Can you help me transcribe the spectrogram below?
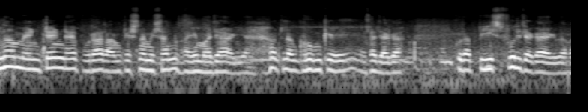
इतना मेंटेन्ड है पूरा रामकृष्ण मिशन भाई मज़ा आ गया। मतलब घूम के ऐसा जगह पूरा पीसफुल जगह है एकदम।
